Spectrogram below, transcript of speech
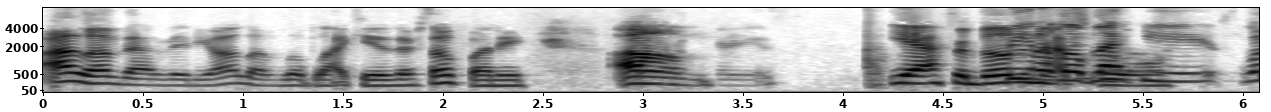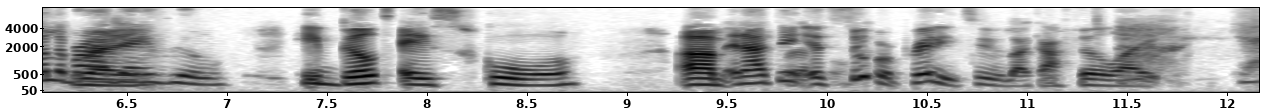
I love that video. I love little black kids. They're so funny. Um, yeah, for building Speaking little black kids, what LeBron Right. James do? he built a school. Um, and I think it's super pretty too. Like I feel like Yes.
